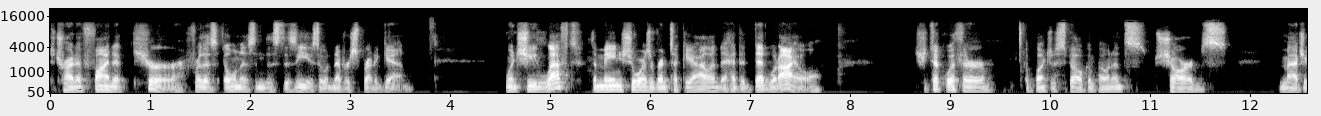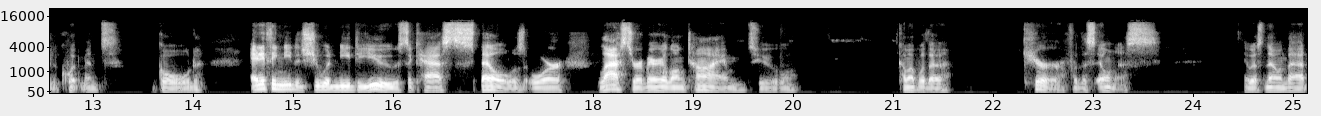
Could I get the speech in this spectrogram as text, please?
to try to find a cure for this illness and this disease that would never spread again. When she left the main shores of Rentooki Island to head to Deadwood Isle, she took with her a bunch of spell components, shards, magic equipment, gold, anything needed she would need to use to cast spells or last her a very long time to come up with a cure for this illness. It was known that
